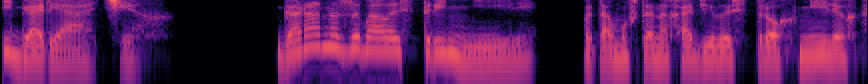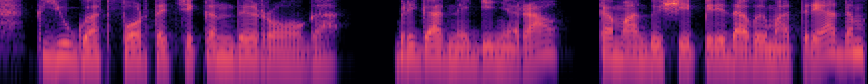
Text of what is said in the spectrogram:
и горячих. Гора называлась Три мили, потому что находилась в трех милях к югу от форта Тикандерога. Бригадный генерал, командующий передовым отрядом,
